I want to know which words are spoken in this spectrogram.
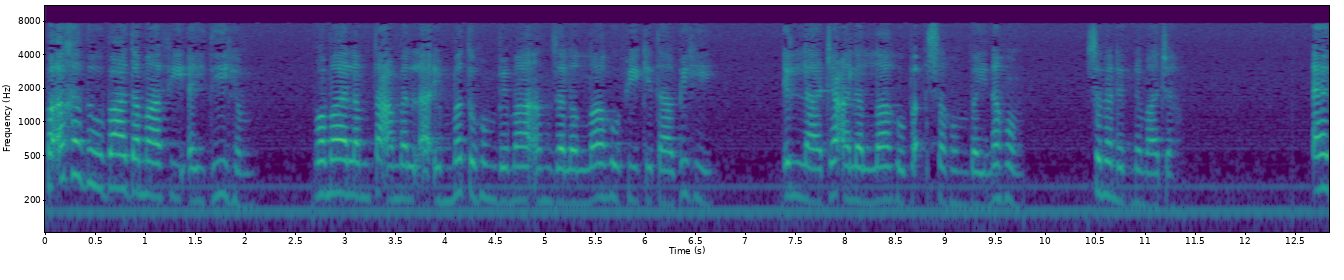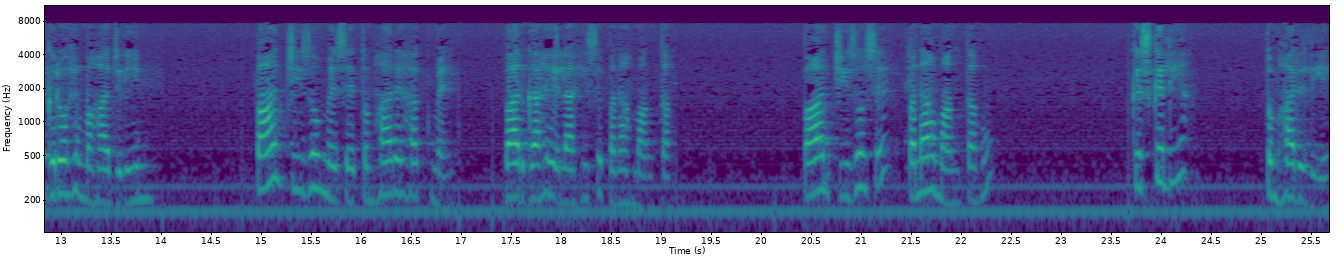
فأخذوا بعد ما في أيديهم وما لم تعمل أئمتهم بما أنزل الله في كتابه إلا جعل الله بأسهم بينهم سنن ابن ماجہ۔ اے گروہ مہاجرین، پانچ چیزوں میں سے تمہارے حق میں بارگاہ الہی سے پناہ مانگتا ہوں۔ پانچ چیزوں سے پناہ مانگتا ہوں؟ کس کے لیے؟ تمہارے لیے۔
